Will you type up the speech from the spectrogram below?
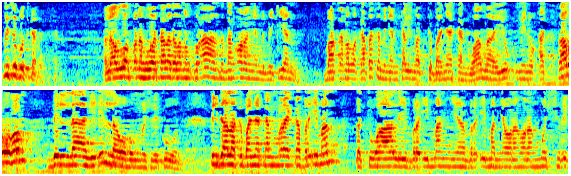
Disebutkan oleh Allah Subhanahu wa taala dalam Al-Qur'an tentang orang yang demikian Bahkan Allah katakan dengan kalimat kebanyakan wa ma yu'minu aktsaruhum billahi illa wa hum musyrikun. Tidaklah kebanyakan mereka beriman kecuali berimannya berimannya orang-orang musyrik.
